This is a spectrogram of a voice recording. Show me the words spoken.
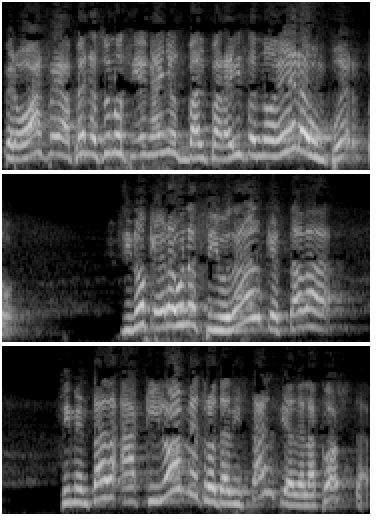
Pero hace apenas unos 100 años Valparaíso no era un puerto, sino que era una ciudad que estaba cimentada a kilómetros de distancia de la costa.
